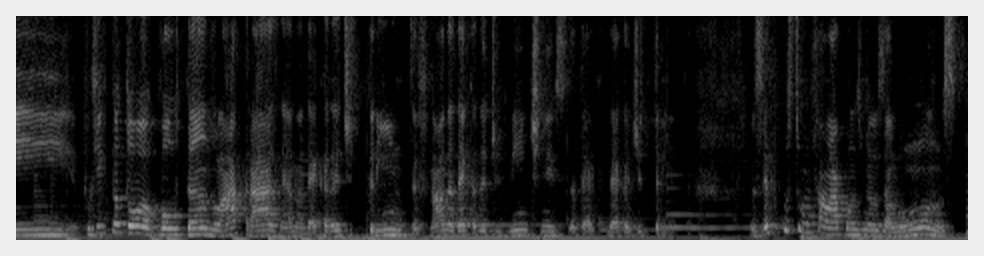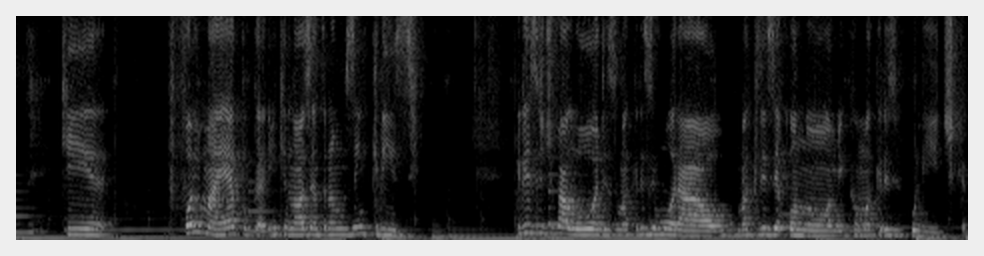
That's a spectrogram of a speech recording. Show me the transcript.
E por que, que eu estou voltando lá atrás, né, na década de 30, final da década de 20, início da década de 30? Eu sempre costumo falar com os meus alunos que foi uma época em que nós entramos em crise. Crise de valores, uma crise moral, uma crise econômica, uma crise política.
